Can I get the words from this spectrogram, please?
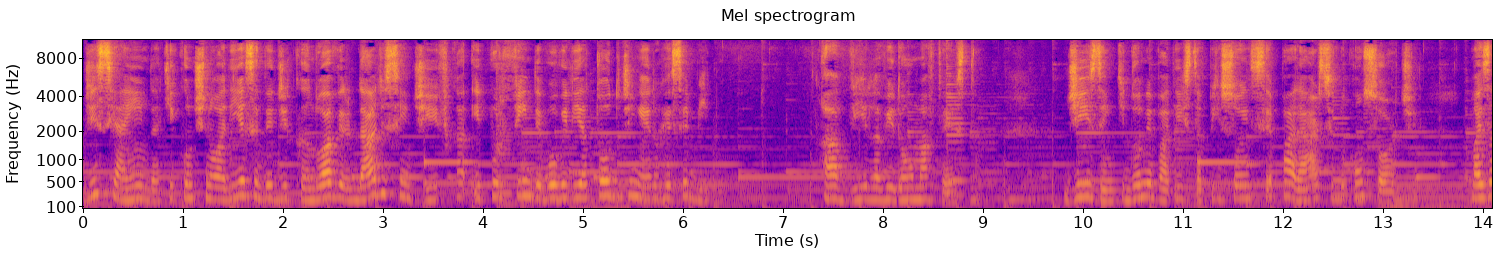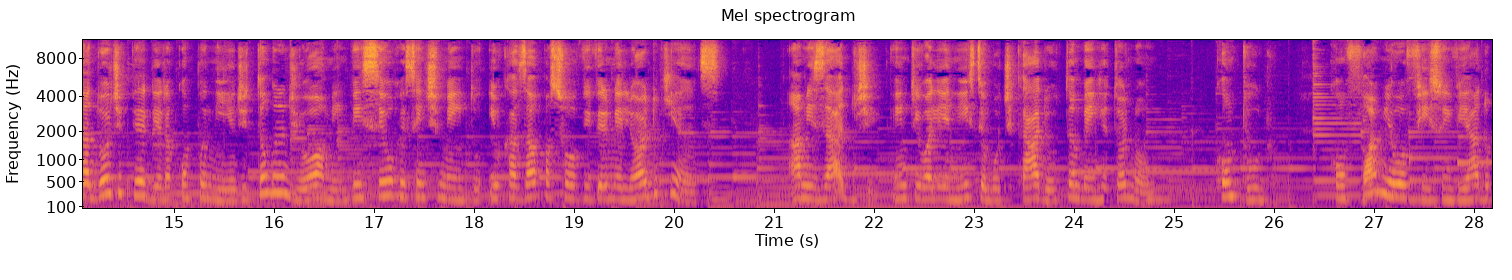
Disse ainda que continuaria se dedicando à verdade científica e, por fim, devolveria todo o dinheiro recebido a vila virou uma festa. Dizem que Dona Evarista pensou em separar-se do consorte, mas a dor de perder a companhia de tão grande homem venceu o ressentimento e o casal passou a viver melhor do que antes. A amizade entre o alienista e o boticário também retornou. Contudo, conforme o ofício enviado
